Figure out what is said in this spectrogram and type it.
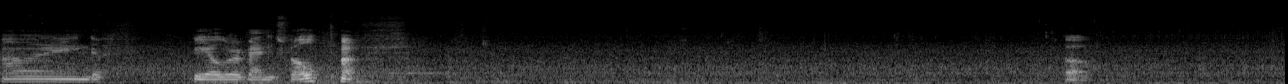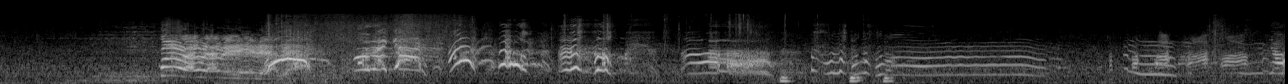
Kind of feel revengeful. Oh. Oh my god! no!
